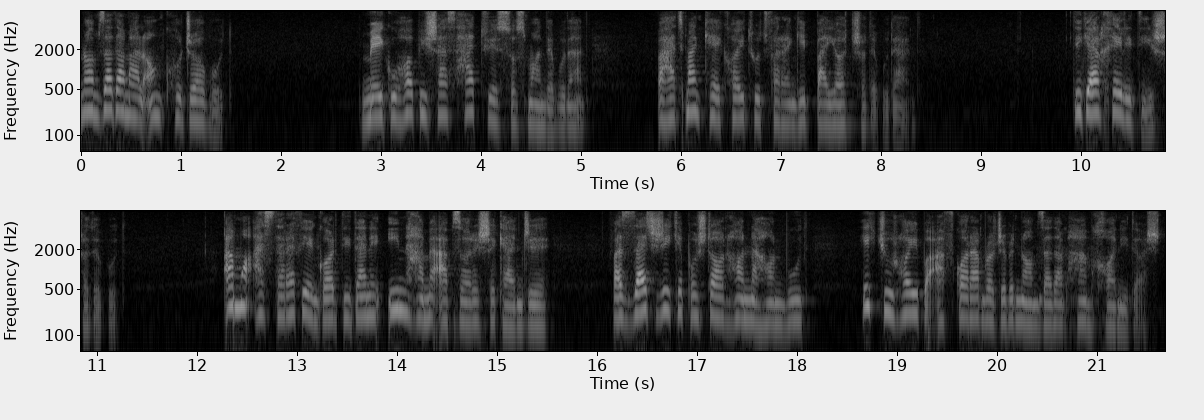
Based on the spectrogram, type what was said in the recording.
نامزدم الان کجا بود؟ میگوها بیش از حد توی سس مانده بودند و حتما کیک های توت فرنگی بیاد شده بودند. دیگر خیلی دیر شده بود. اما از طرفی انگار دیدن این همه ابزار شکنجه و زجری که پشت آنها نهان بود یک جورهایی با افکارم راجع به نامزدم هم خانی داشت.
